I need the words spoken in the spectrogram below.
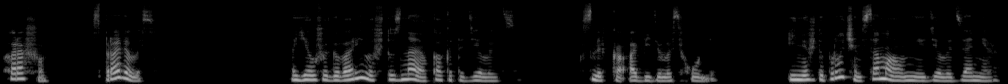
Хорошо. Справилась? А я уже говорила, что знаю, как это делается. Слегка обиделась Холли. И, между прочим, сама умею делать замеры.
